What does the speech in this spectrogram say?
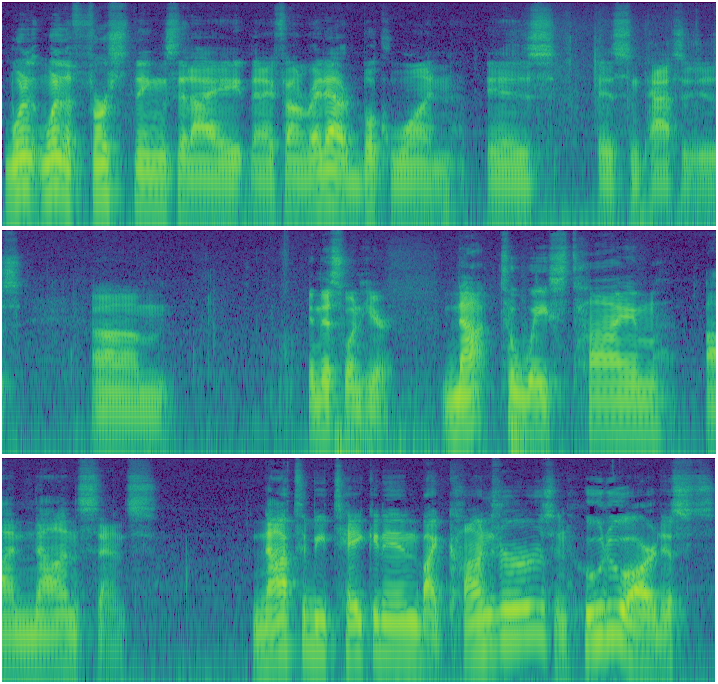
one of, one of the first things that I that I found right out of book one is is some passages, um, in this one here, not to waste time on nonsense, not to be taken in by conjurers and hoodoo artists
